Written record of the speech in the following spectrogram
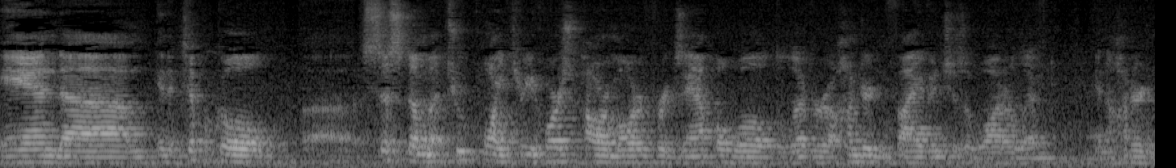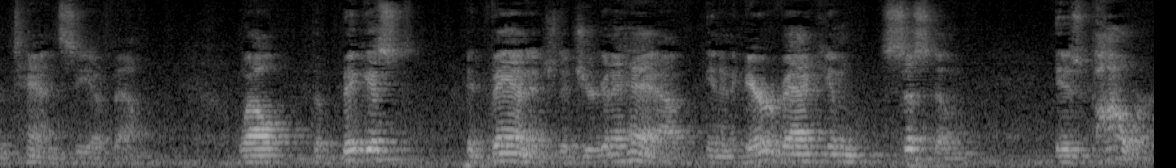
And um, in a typical uh, system, a 2.3 horsepower motor, for example, will deliver 105 inches of water lift and 110 CFM. Well, the biggest advantage that you're going to have in an air vacuum system is power,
